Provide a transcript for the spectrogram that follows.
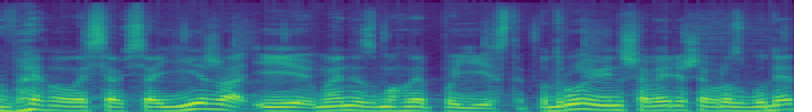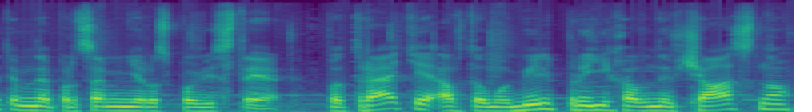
вилилася вся їжа, і ми не змогли поїсти. По-друге, він ще вирішив розбудити мене про це мені розповісти. По-третє, автомобіль приїхав невчасно.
